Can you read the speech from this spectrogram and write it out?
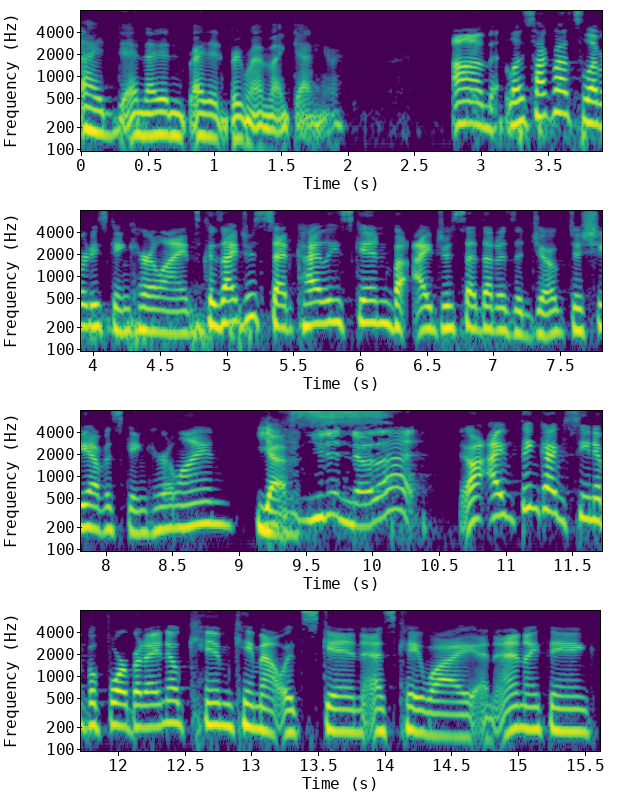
I and I didn't I didn't bring my mic down here. Um, let's talk about celebrity skincare lines because I just said Kylie Skin, but I just said that as a joke. Does she have a skincare line? Yes. You didn't know that? I I think I've seen it before, but I know Kim came out with Skin S K Y and N. I think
